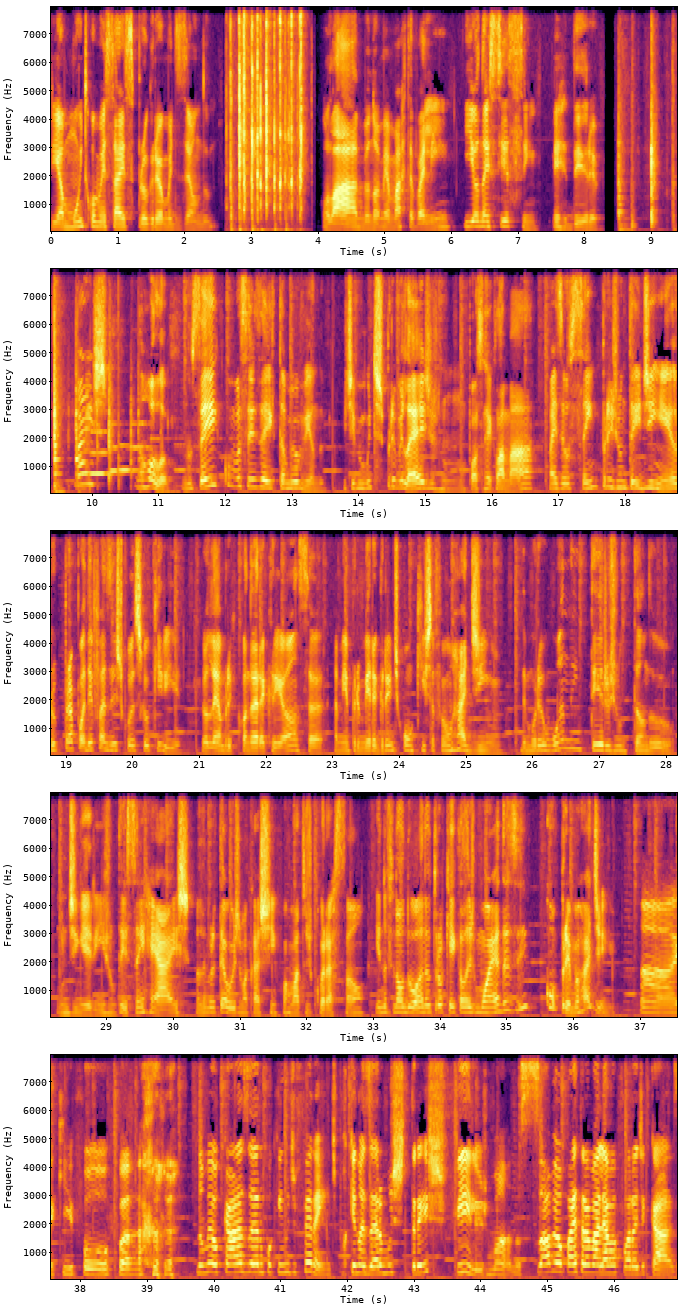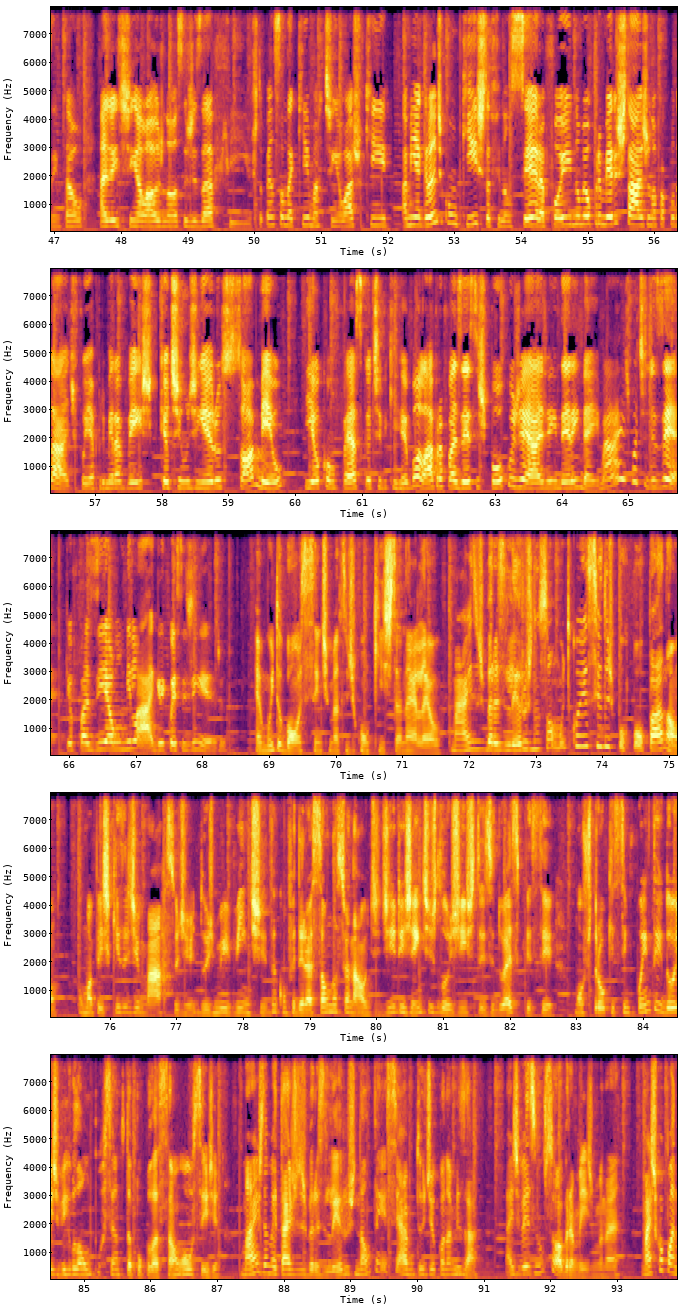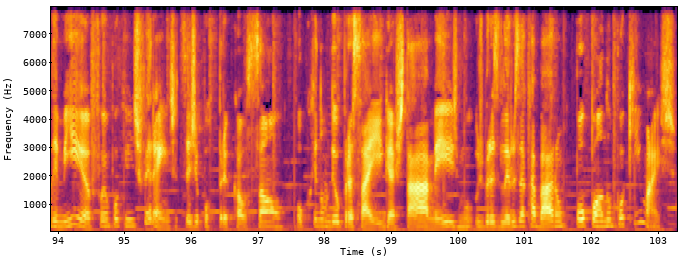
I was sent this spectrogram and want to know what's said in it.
Queria muito começar esse programa dizendo: Olá, meu nome é Marta Valim e eu nasci assim, herdeira. Mas não rolou. Não sei com vocês aí que estão me ouvindo. Eu tive muitos privilégios, não posso reclamar, mas eu sempre juntei dinheiro para poder fazer as coisas que eu queria. Eu lembro que quando eu era criança, a minha primeira grande conquista foi um radinho. Demorei o ano inteiro juntando um dinheirinho, juntei 100 reais. Eu lembro até hoje uma caixinha em formato de coração. E no final do ano eu troquei aquelas moedas e comprei meu radinho. Ai, que fofa! No meu caso era um pouquinho diferente, porque nós éramos três filhos, mano. Só meu pai trabalhava fora de casa, então a gente tinha lá os nossos desafios. Tô pensando aqui, Martinha, eu acho que a minha grande conquista financeira foi no meu primeiro estágio na faculdade. Foi a primeira vez que eu tinha um dinheiro só meu e eu confesso que eu tive que rebolar para fazer esses poucos reais renderem bem. Mas vou te dizer que eu fazia um milagre com esse dinheiro. É muito bom esse sentimento de conquista, né, Léo? Mas os brasileiros não são muito conhecidos por poupar, não. Uma pesquisa de março de 2020 da Confederação Nacional de Dirigentes Logistas e do SPC mostrou que 52,1% da população, ou seja, mais da metade dos brasileiros, não tem esse hábito de economizar. Às vezes não sobra mesmo, né? Mas com a pandemia foi um pouquinho diferente, seja por precaução ou porque não deu para sair gastar mesmo, os brasileiros acabaram poupando um pouquinho mais.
